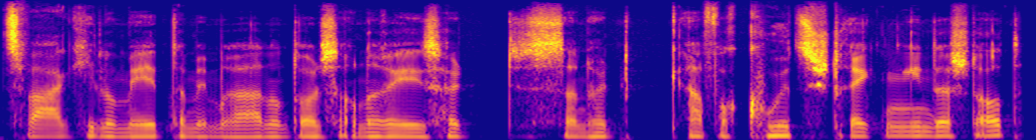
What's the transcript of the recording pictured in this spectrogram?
zwei Kilometer mit dem Rad und alles andere ist halt, das sind halt einfach Kurzstrecken in der Stadt.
